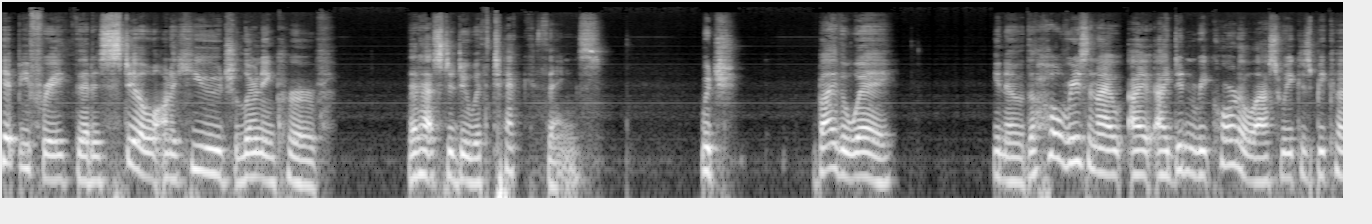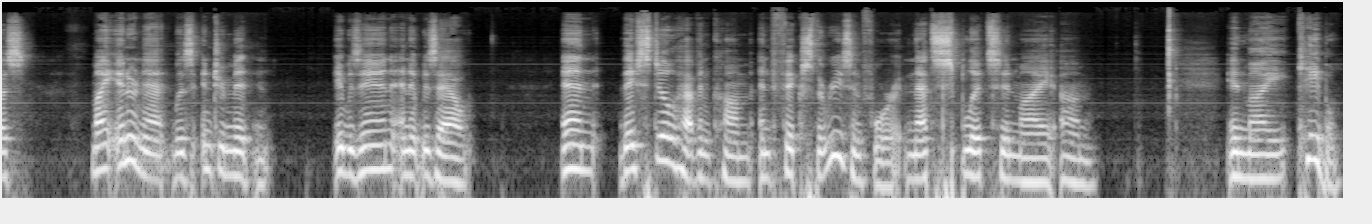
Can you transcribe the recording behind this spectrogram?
hippie freak that is still on a huge learning curve that has to do with tech things, which, by the way, you know, the whole reason I, I, I didn't record it last week is because my internet was intermittent. It was in and it was out. And they still haven't come and fixed the reason for it. And that's splits in my, um, in my cable.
